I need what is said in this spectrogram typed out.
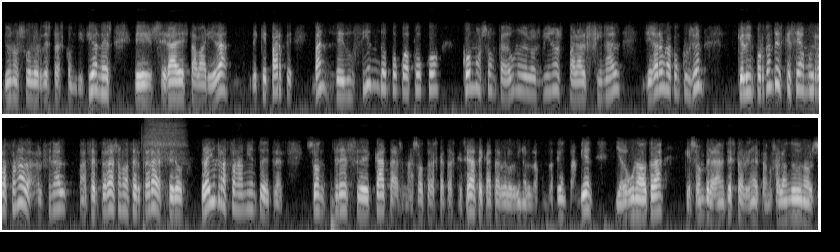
de unos suelos de estas condiciones, eh, será de esta variedad, de qué parte, van deduciendo poco a poco cómo son cada uno de los vinos para al final llegar a una conclusión que lo importante es que sea muy razonada. Al final acertarás o no acertarás, pero, pero hay un razonamiento detrás. Son tres eh, catas más otras catas que se hace, catas de los vinos de la Fundación también, y alguna otra que son verdaderamente extraordinarias. Estamos hablando de unos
